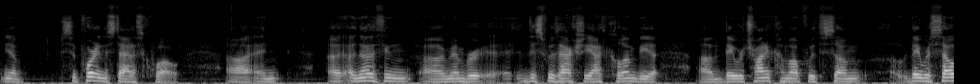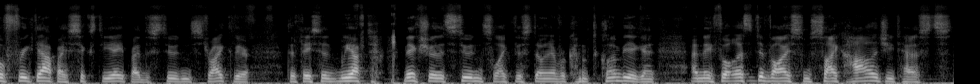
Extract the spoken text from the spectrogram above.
you know, supporting the status quo. Uh, and another thing, I remember, uh, this was actually at Columbia. Um, they were trying to come up with some. They were so freaked out by '68 by the student strike there that they said we have to make sure that students like this don't ever come to Columbia again. And they thought let's devise some psychology tests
